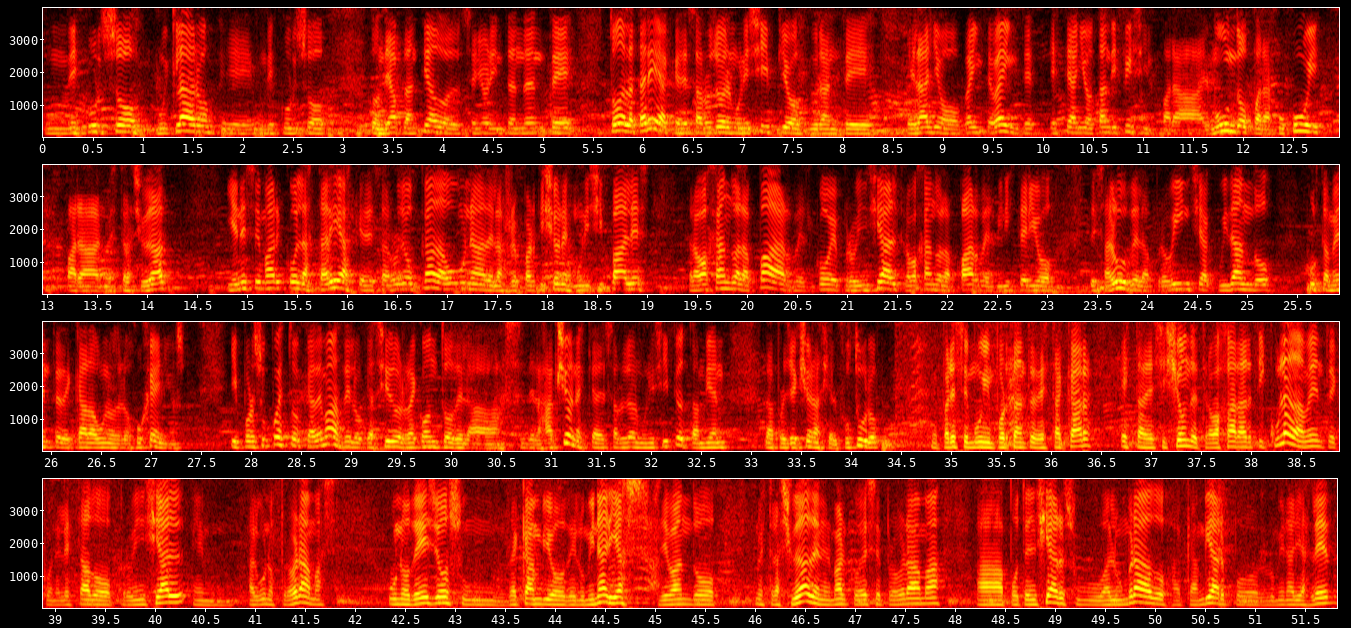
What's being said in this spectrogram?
Un discurso muy claro, eh, un discurso donde ha planteado el señor Intendente toda la tarea que desarrolló el municipio durante el año 2020, este año tan difícil para el mundo, para Jujuy, para nuestra ciudad, y en ese marco las tareas que desarrolló cada una de las reparticiones municipales trabajando a la par del COE provincial, trabajando a la par del Ministerio de Salud de la provincia, cuidando justamente de cada uno de los jujeños. Y por supuesto que además de lo que ha sido el reconto de las, de las acciones que ha desarrollado el municipio, también la proyección hacia el futuro. Me parece muy importante destacar esta decisión de trabajar articuladamente con el Estado provincial en algunos programas. Uno de ellos, un recambio de luminarias, llevando nuestra ciudad en el marco de ese programa a potenciar su alumbrado, a cambiar por luminarias LED.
